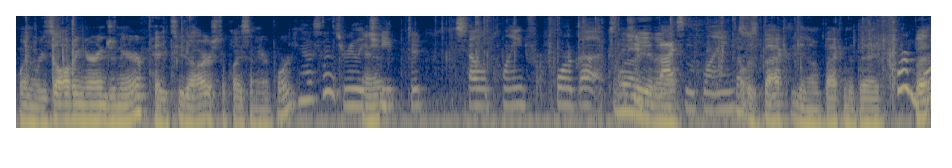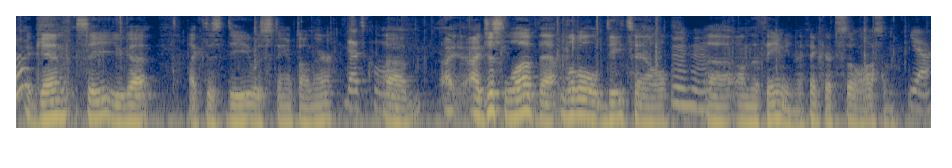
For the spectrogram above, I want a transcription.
when resolving your engineer, pay two dollars to place an airport. Yeah, that sounds really And- cheap to sell a plane for four bucks. I should you know, buy some planes. That was back, you know, back in the day. Four but bucks? again, see, you got like this D was stamped on there. That's cool. Um, I, I just love that little detail Mhm. uh, on the theming. I think that's so awesome. yeah.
